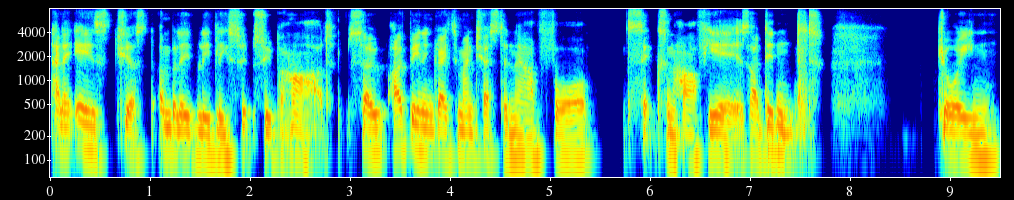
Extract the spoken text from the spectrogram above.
and it is just unbelievably super hard. So I've been in Greater Manchester now for six and a half years. I didn't join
